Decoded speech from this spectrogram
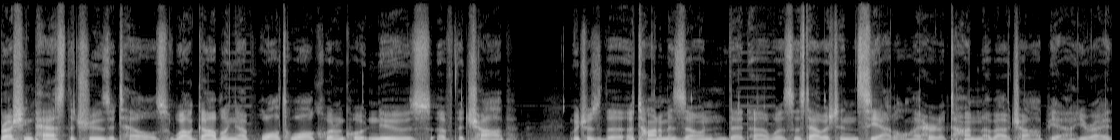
brushing past the truths it tells while gobbling up wall to wall, quote unquote, news of the CHOP, which was the autonomous zone that uh, was established in Seattle. I heard a ton about CHOP. Yeah, you're right.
